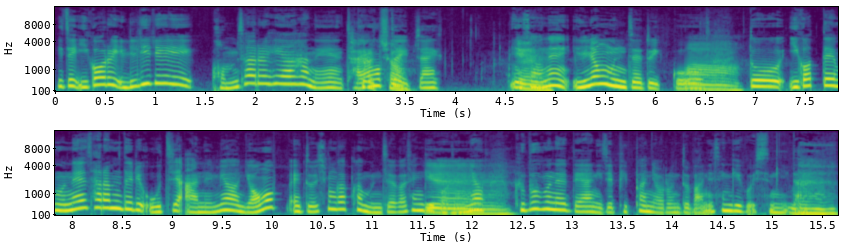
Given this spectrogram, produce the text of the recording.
이제 이거를 일일이 검사를 해야 하는 자영업자 그렇죠. 입장에 에서는 예. 인력 문제도 있고 아. 또 이것 때문에 사람들이 오지 않으면 영업에도 심각한 문제가 생기거든요. 예. 그 부분에 대한 이제 비판 여론도 많이 생기고 있습니다. 네.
